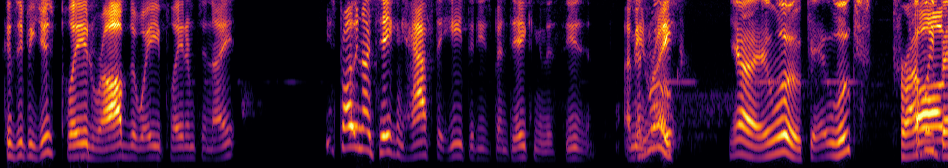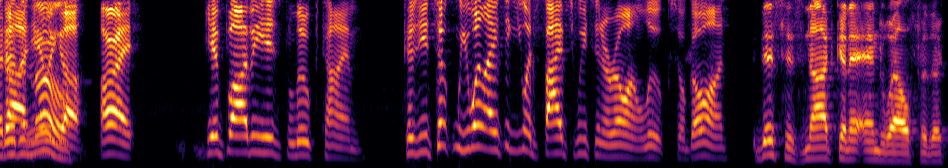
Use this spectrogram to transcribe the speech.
Because if he just played Rob the way he played him tonight, he's probably not taking half the heat that he's been taking this season. I mean, right? Yeah, Luke. Luke's probably oh, better God, than Mo. Here we go. All right, give Bobby his Luke time because you took you went. I think you went five tweets in a row on Luke. So go on this is not going to end well for the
